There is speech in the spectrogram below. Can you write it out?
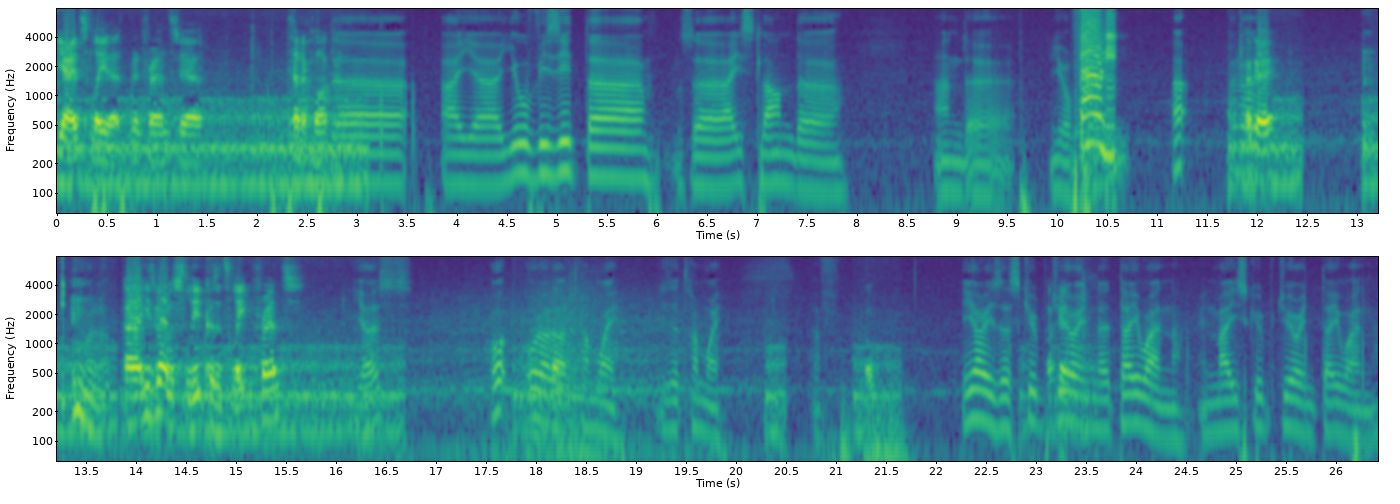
Yeah, it's late at, in France. Yeah, ten o'clock. Uh, I uh, you visit uh, the Iceland uh, and uh, your Found it. Hello. Okay. Voilà. Uh, he's going to sleep because it's late in France. Yes. Oh, oh là là, tramway. Is a tramway. Oh. Here is a sculpture in uh, Taiwan. In my sculpture in Taiwan.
